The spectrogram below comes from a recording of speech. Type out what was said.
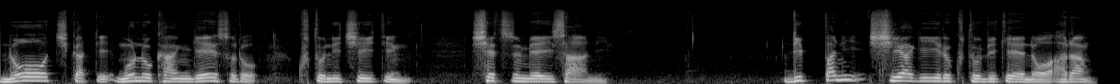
ノーチカティムヌ歓迎する。ことについてん、説明さーに、立派に仕上げいることびけのあらん、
